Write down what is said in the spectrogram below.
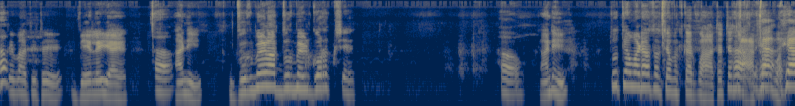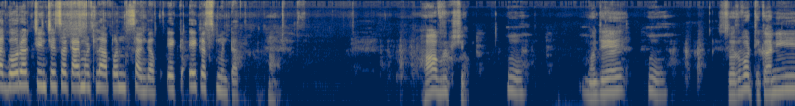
तेव्हा तिथे बेलही आहेत. आणि दुर्मिळात दुर्मिळ गोरक्ष आहेत. हो. आणि तो त्या वड्याचा चमत्कार पहा. तर त्याचा ह्या गोरख चिंचेचं काय म्हटलं आपण सांगा. एक एकच मिनिटात. हा. वृक्ष. म्हणजे हम्म, सर्व ठिकाणी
